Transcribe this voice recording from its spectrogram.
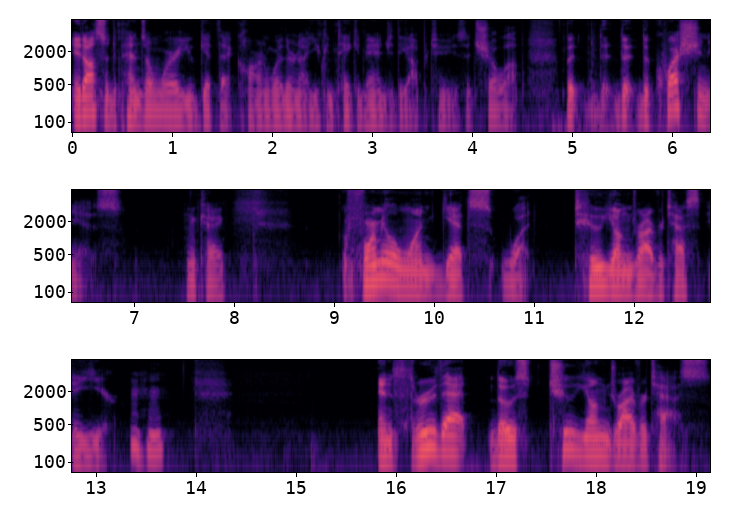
it also depends on where you get that car and whether or not you can take advantage of the opportunities that show up. But the the, the question is, okay, Formula One gets what? Two young driver tests a year. Mm-hmm. And through that, those two young driver tests,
